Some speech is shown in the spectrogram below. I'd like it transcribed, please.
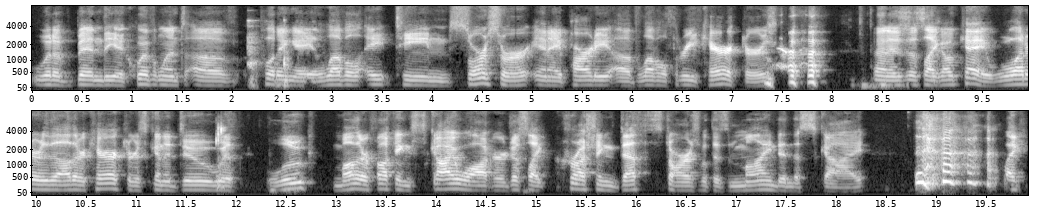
would have been the equivalent of putting a level 18 sorcerer in a party of level three characters. and it's just like, okay, what are the other characters going to do with Luke motherfucking Skywalker just like crushing Death Stars with his mind in the sky? like,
